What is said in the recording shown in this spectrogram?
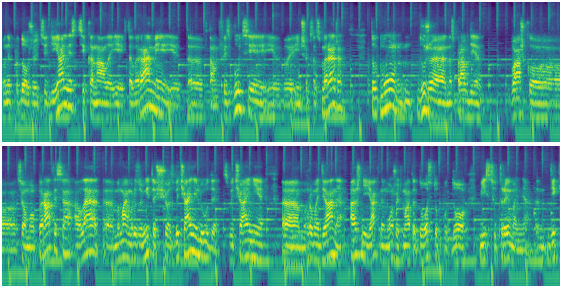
вони продовжують цю діяльність. Ці канали є і в Телеграмі, і там в Фейсбуці, і в інших соцмережах. Тому дуже насправді. Важко цьому опиратися, але е, ми маємо розуміти, що звичайні люди, звичайні е, громадяни аж ніяк не можуть мати доступу до місць утримання, Як-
